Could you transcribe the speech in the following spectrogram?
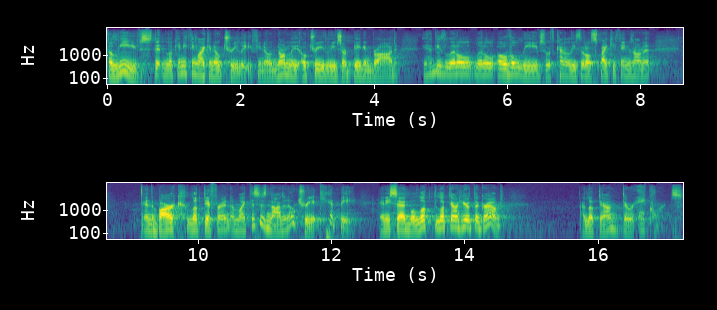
the leaves didn't look anything like an oak tree leaf. You know, normally oak tree leaves are big and broad. They had these little, little oval leaves with kind of these little spiky things on it. And the bark looked different. I'm like, this is not an oak tree. It can't be. And he said, Well, look, look down here at the ground. I looked down, there were acorns.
